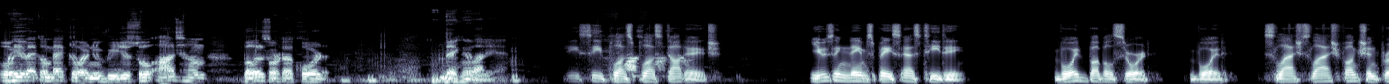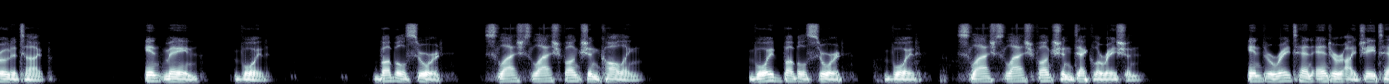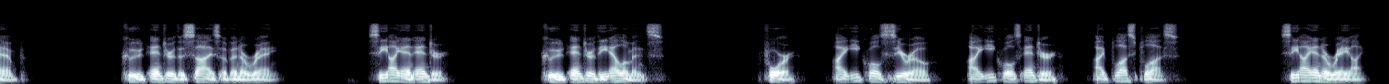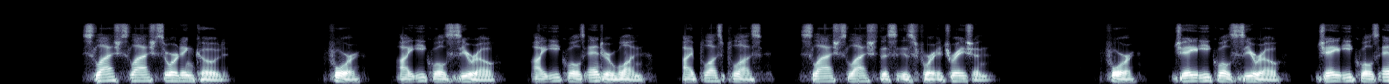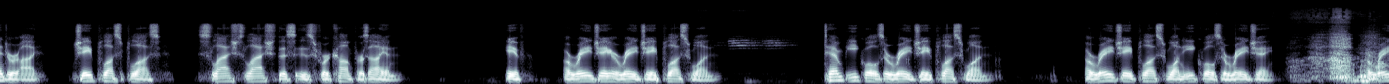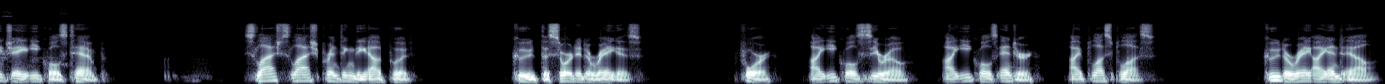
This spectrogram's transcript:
So hi welcome back to our new video so आज हम bubble sort का code देखने वाले हैं dc++.h using namespace std void bubble sort void slash slash function prototype int main void bubble sort slash slash function calling void bubble sort void slash slash function declaration int array 10 enter ijtemp cout enter the size of an array cin enter cout enter the elements 4. i equals 0, i equals enter, i plus plus. CIN array i. Slash slash sorting code. 4. i equals 0, i equals enter 1, i plus plus, slash slash this is for iteration. 4. j equals 0, j equals enter i, j plus plus, slash slash this is for comparison. If, array j array j plus 1. Temp equals array j plus 1. Array j plus 1 equals array j. Array j equals temp. Slash slash printing the output. Cout the sorted array is. 4. i equals 0, i equals enter, i plus plus. Cout array i and l.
